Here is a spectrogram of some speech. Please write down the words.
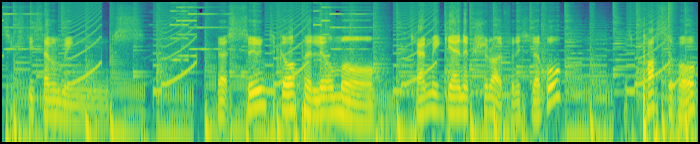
67 rings. That's soon to go up a little more. Can we get an extra life on this level? It's possible.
